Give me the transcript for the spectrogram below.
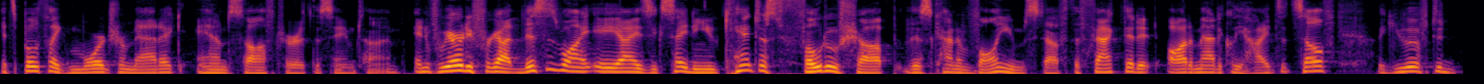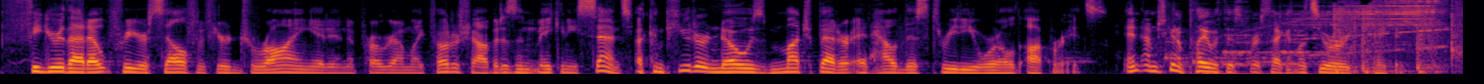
it's both like more dramatic and softer at the same time. And if we already forgot, this is why AI is exciting. You can't just Photoshop this kind of volume stuff. The fact that it automatically hides itself, like you have to figure that out for yourself if you're drawing it in a program like Photoshop. It doesn't make any sense. A computer knows much better at how this 3D world operates. And I'm just to play with this for a second. Let's see where we can take it.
